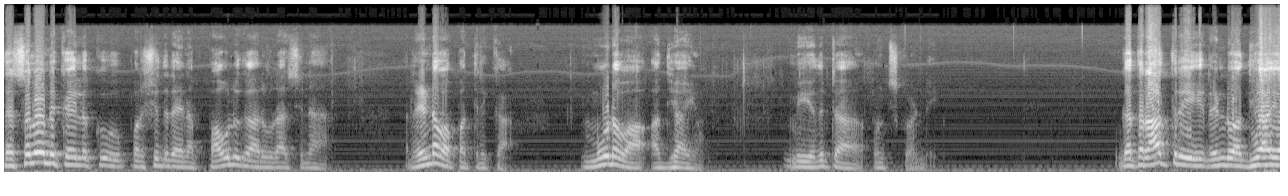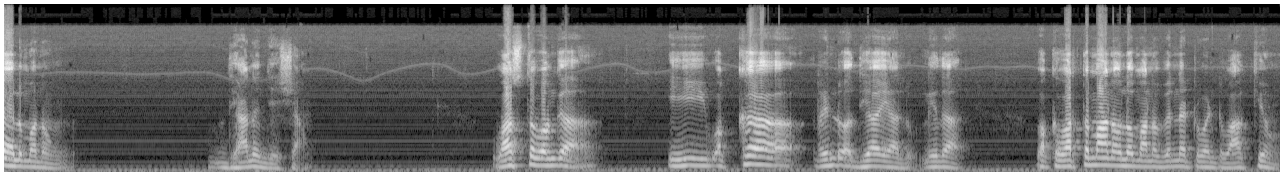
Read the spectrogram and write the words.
తెసలోనికైలకు పరిశుద్ధుడైన పౌలు గారు రాసిన రెండవ పత్రిక మూడవ అధ్యాయం మీ ఎదుట ఉంచుకోండి. గత రాత్రి రెండు అధ్యాయాలు మనం ధ్యానం చేశాం. వాస్తవంగా ఈ ఒక్క రెండు అధ్యాయాలు లేదా ఒక వర్తమానంలో మనం విన్నటువంటి వాక్యం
